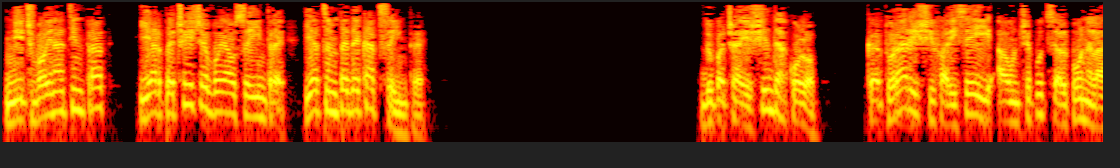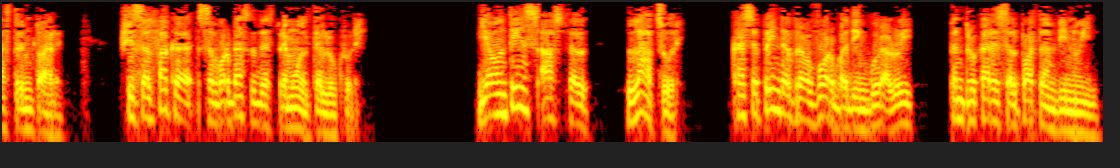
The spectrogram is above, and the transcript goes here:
nici voi n-ați intrat, iar pe cei ce voiau să intre, i-ați împedecat să intre. După ce a ieșit de acolo, cărturarii și fariseii au început să-l pună la strâmtoare și să-l facă să vorbească despre multe lucruri. I-au întins astfel lațuri ca să prindă vreo vorbă din gura lui pentru care să-l poată învinui.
